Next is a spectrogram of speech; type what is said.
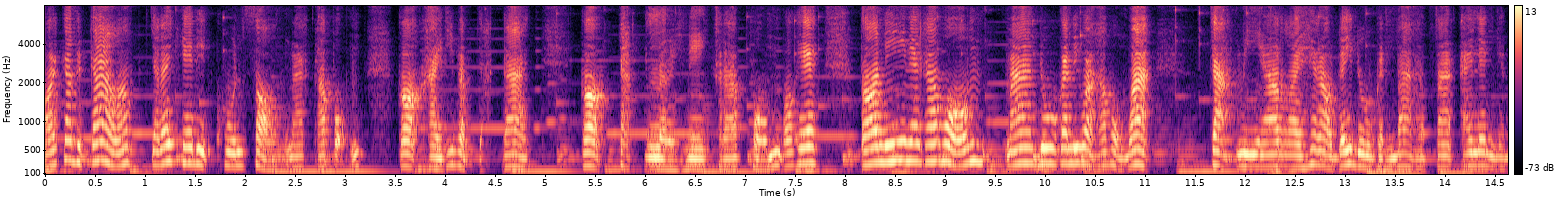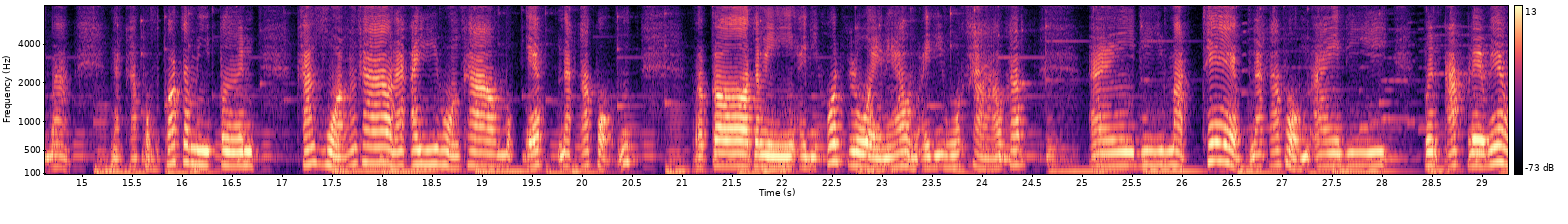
299นะจะได้เครดิตคูณ 2 นะครับผมก็ใครที่แบบอยากได้ ก็จัดเลยนี่ครับผมโอเค ตอนนี้นะครับผมมาดูกันดีกว่าครับผมว่า จะมีอะไรให้เราได้ดูกันบ้างครับจะให้เล่นกันบ้างนะครับผมก็จะมีปืนข้างหัวข้างข้าวนะไอดีหัวข้าวหมกเอฟนะครับผม แล้วก็จะมีไอดีโคตรรวยนะครับผมไอดีหัวขาวครับไอดีหมัดเทพนะครับผมไอดีป็นอัพเลเวล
